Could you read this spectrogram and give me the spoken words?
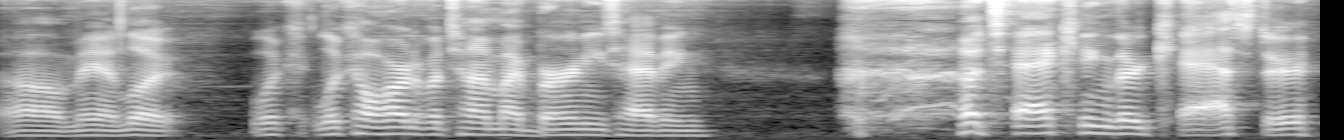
Oh man, look. Look look how hard of a time my Bernie's having attacking their caster.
